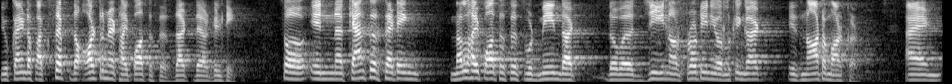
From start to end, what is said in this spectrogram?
you kind of accept the alternate hypothesis that they are guilty. So, in cancer setting null hypothesis would mean that the gene or protein you are looking at is not a marker and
